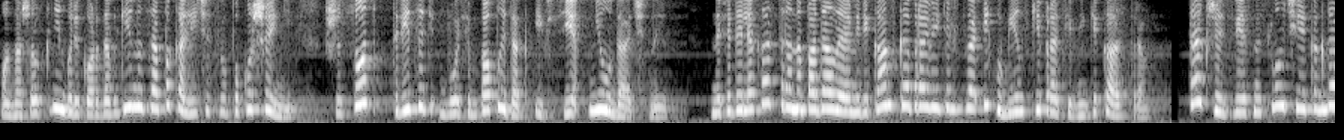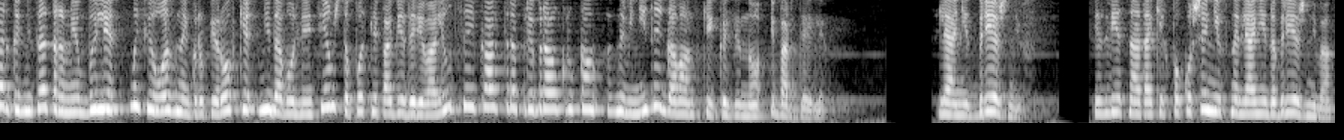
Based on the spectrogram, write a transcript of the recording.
Он вошел в книгу рекордов Гиннесса по количеству покушений – 638 попыток и все неудачные. На Фиделя Кастро нападало и американское правительство, и кубинские противники Кастро. Также известны случаи, когда организаторами были мафиозные группировки, недовольные тем, что после победы революции Кастро прибрал к рукам знаменитые гаванские казино и бордели. Леонид Брежнев Известно о таких покушениях на Леонида Брежнева.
